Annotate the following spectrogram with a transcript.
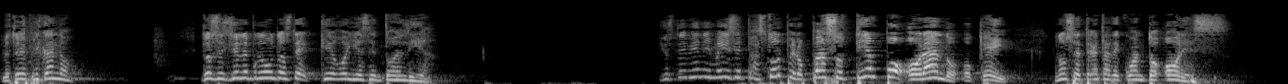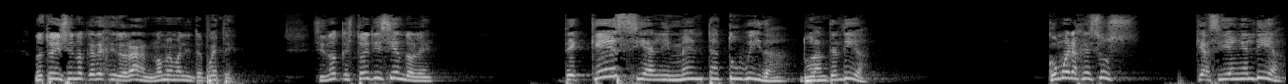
¿Me estoy explicando? Entonces yo le pregunto a usted, ¿qué oyes en todo el día? Y usted viene y me dice, pastor, pero paso tiempo orando. Ok, no se trata de cuánto ores. No estoy diciendo que deje de orar, no me malinterprete. Sino que estoy diciéndole ¿De qué se alimenta tu vida durante el día? ¿Cómo era Jesús? ¿Qué hacía en el día?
